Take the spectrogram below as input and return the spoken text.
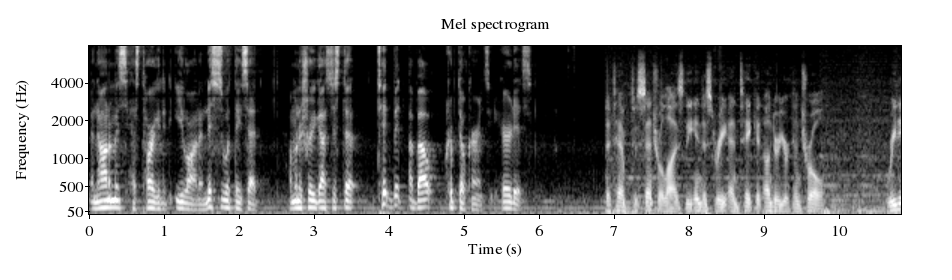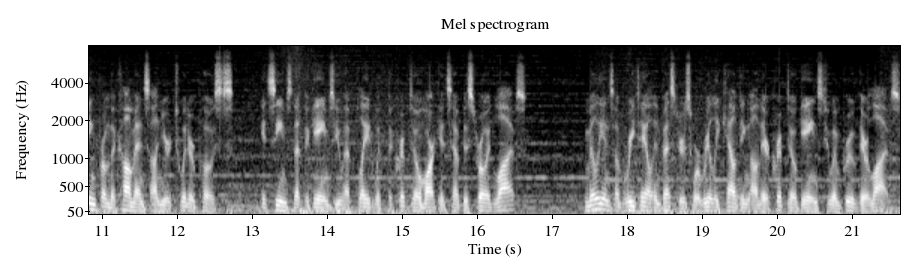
Anonymous has targeted Elon and this is what they said. I'm going to show you guys just a tidbit about cryptocurrency. Here it is. Attempt to centralize the industry and take it under your control. Reading from the comments on your Twitter posts, it seems that the games you have played with the crypto markets have destroyed lives. Millions of retail investors were really counting on their crypto gains to improve their lives.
